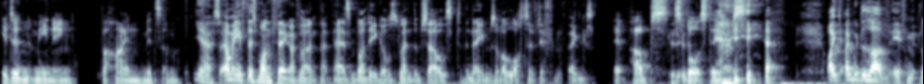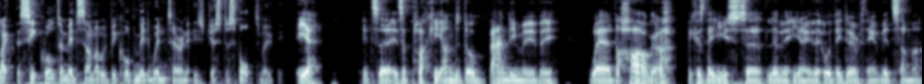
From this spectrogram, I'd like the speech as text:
hidden meaning behind Midsommar. Yeah, so I mean, if there's one thing I've learned that Bears and Blood Eagles lend themselves to the names of a lot of different things. It pubs, sports teams. yeah. I, I would love if like the sequel to Midsommar would be called Midwinter and it is just a sports movie. Yeah, it's a it's a plucky underdog bandy movie where the Hårga, because they used to live in, you know, they, or they do everything at midsummer,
